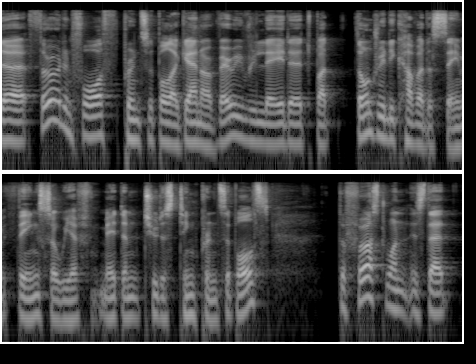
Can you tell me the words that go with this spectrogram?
The third and fourth principle, again, are very related, but don't really cover the same thing, so we have made them two distinct principles. The first one is that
